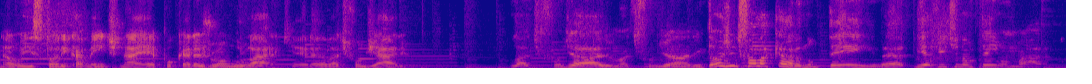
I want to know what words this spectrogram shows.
não, historicamente, na época era João Goulart, que era latifundiário. Latifundiário, latifundiário. Então a gente fala, cara, não tem, né? E a gente não tem um marco.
